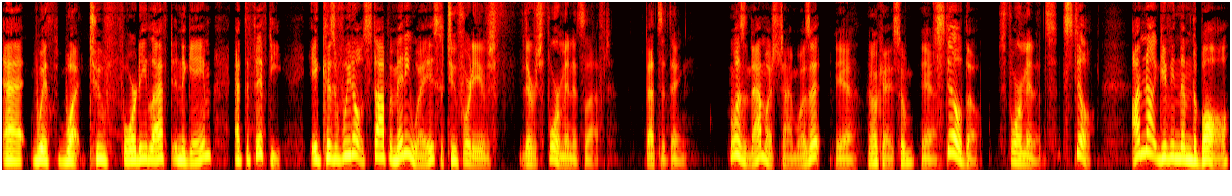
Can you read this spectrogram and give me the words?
at with what, 240 left in the game at the 50. Because if we don't stop him anyways, The 240 was there was 4 minutes left. That's the thing. it wasn't that much time, was it? Yeah. Okay, so Yeah. still though, It's 4 minutes. still, I'm not giving them the ball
